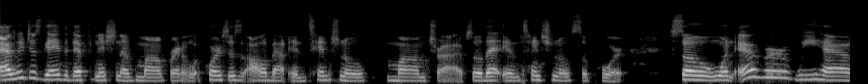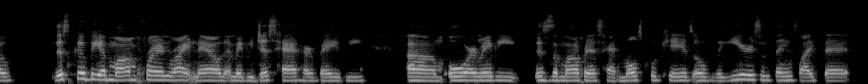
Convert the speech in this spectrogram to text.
as we just gave the definition of mom friend, and of course, this is all about intentional mom tribe. So, that intentional support. So, whenever we have this, could be a mom friend right now that maybe just had her baby, um, or maybe this is a mom friend that's had multiple kids over the years and things like that.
